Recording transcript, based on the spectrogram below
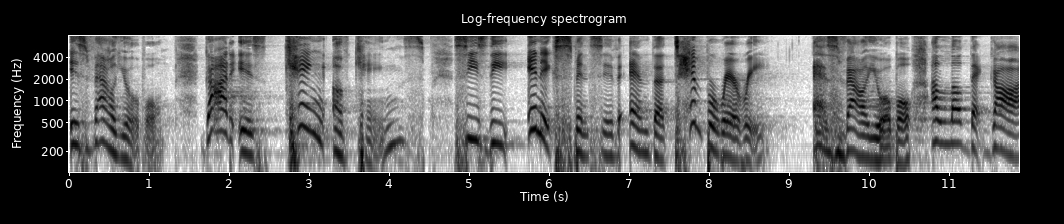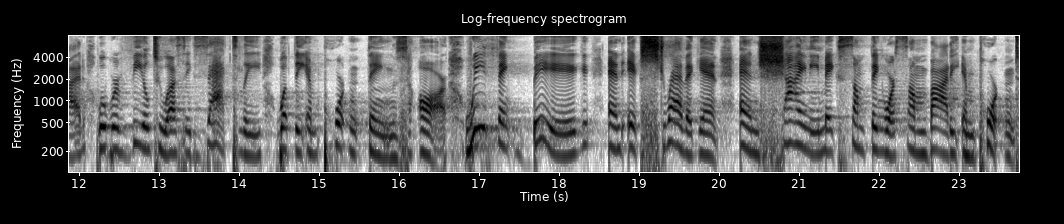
is valuable. God is King of kings, sees the inexpensive and the temporary as valuable. I love that God will reveal to us exactly what the important things are. We think big and extravagant and shiny makes something or somebody important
